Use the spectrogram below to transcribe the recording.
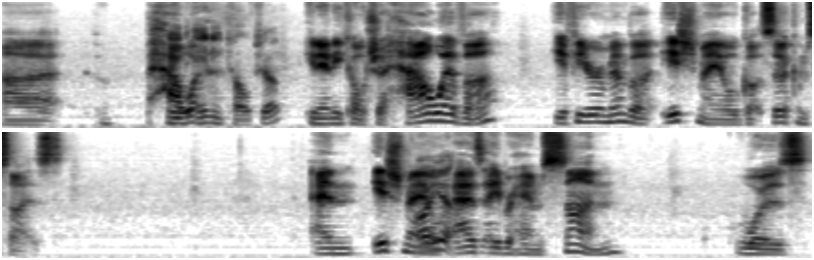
Uh, how In any culture. in any culture. However, if you remember, Ishmael got circumcised. And Ishmael, Oh, yeah. as Abraham's son, was,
